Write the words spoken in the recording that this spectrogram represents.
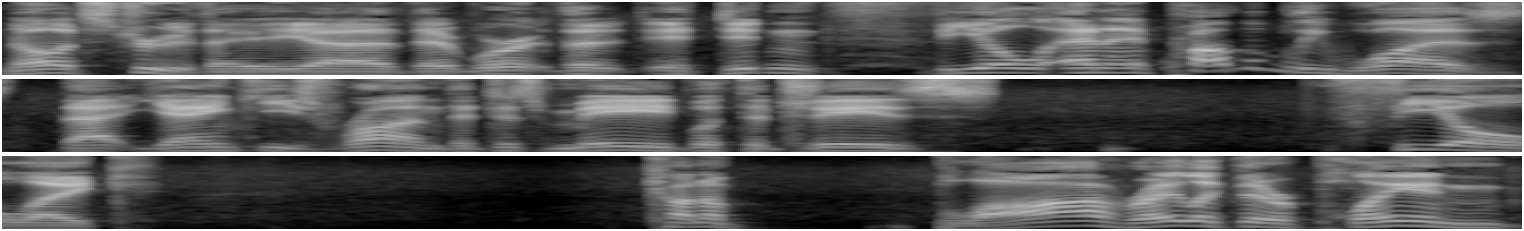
No, it's true. They uh, there were the, it didn't feel, and it probably was that Yankees run that just made what the Jays feel like kind of blah, right? Like they were playing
